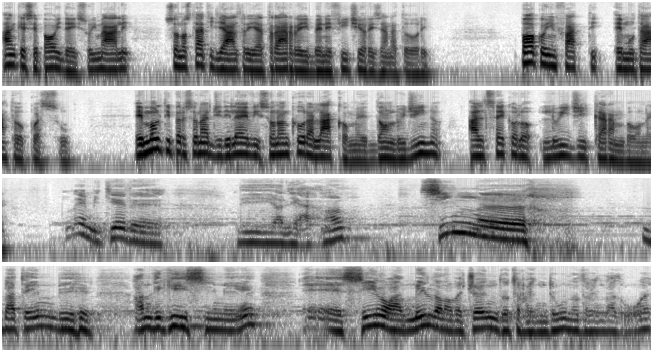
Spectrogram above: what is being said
anche se poi dei suoi mali sono stati gli altri a trarre i benefici risanatori. Poco infatti è mutato quassù, e molti personaggi di Levi sono ancora là come Don Luigino al secolo Luigi Carambone. Lei mi chiede di Aliano, sin eh, da tempi antichissimi e sino al 1931-32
